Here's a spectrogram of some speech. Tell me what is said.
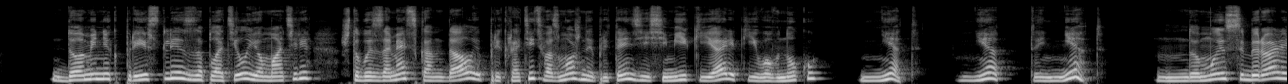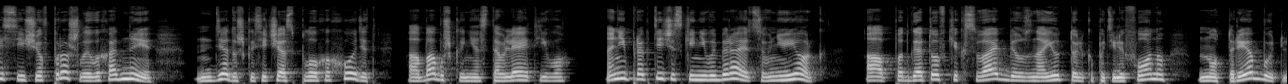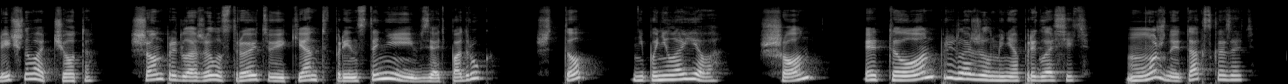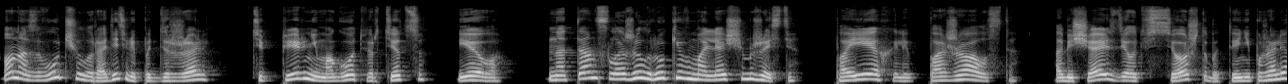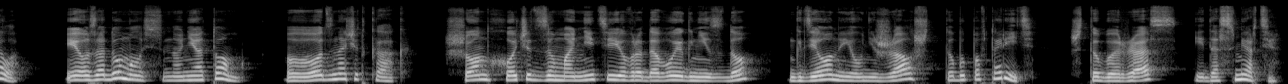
Доминик Пристли заплатил ее матери, чтобы замять скандал и прекратить возможные претензии семьи Кьяри к его внуку? Нет, нет и нет. Да мы собирались еще в прошлые выходные. Дедушка сейчас плохо ходит, а бабушка не оставляет его. Они практически не выбираются в Нью-Йорк. А подготовки к свадьбе узнают только по телефону, но требуют личного отчета. Шон предложил устроить уикенд в Принстоне и взять подруг. Что? Не поняла Ева. Шон? Это он предложил меня пригласить? Можно и так сказать. Он озвучил, родители поддержали. Теперь не могу отвертеться. Ева. Натан сложил руки в молящем жесте. Поехали, пожалуйста. Обещаю сделать все, чтобы ты не пожалела. Я задумалась, но не о том. Вот значит как. Шон хочет заманить ее в родовое гнездо, где он ее унижал, чтобы повторить. Чтобы раз и до смерти.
